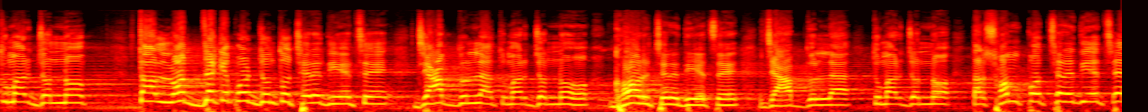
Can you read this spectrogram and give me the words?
তোমার জন্য তার লজ্জাকে পর্যন্ত ছেড়ে দিয়েছে যে আবদুল্লাহ তোমার জন্য ঘর ছেড়ে দিয়েছে, যে আবদুল্লাহ তোমার জন্য তার সম্পদ ছেড়ে দিয়েছে।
